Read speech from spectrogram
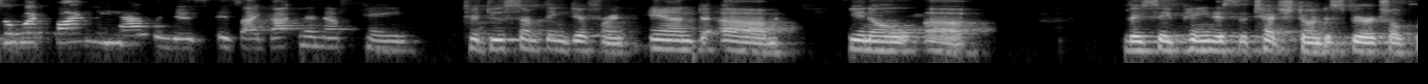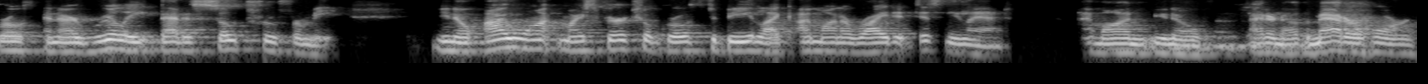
so what finally happened is, is I gotten enough pain to do something different. And, um, you know, uh, they say pain is the touchstone to spiritual growth. And I really, that is so true for me. You know, I want my spiritual growth to be like I'm on a ride at Disneyland. I'm on, you know, I don't know, the Matterhorn.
